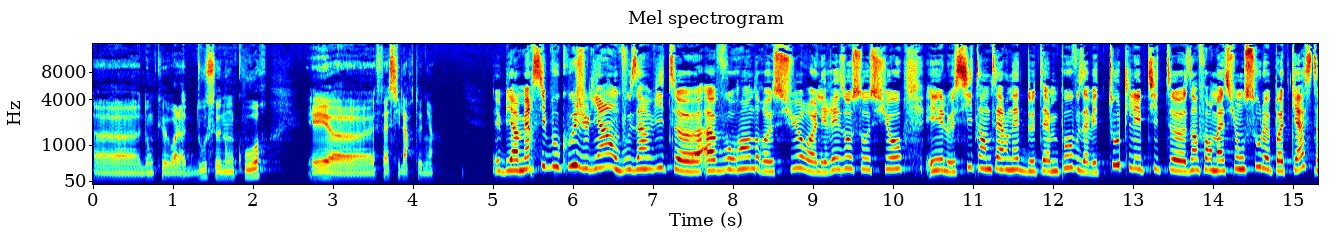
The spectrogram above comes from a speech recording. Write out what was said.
Euh, donc euh, voilà, d'où ce nom court et euh, facile à retenir. Eh bien, merci beaucoup, Julien. On vous invite à vous rendre sur les réseaux sociaux et le site internet de Tempo. Vous avez toutes les petites informations sous le podcast.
